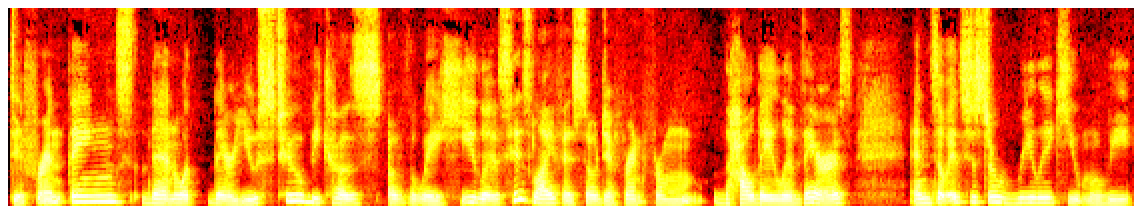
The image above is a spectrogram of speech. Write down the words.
different things than what they're used to because of the way he lives his life is so different from how they live theirs. And so it's just a really cute movie.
